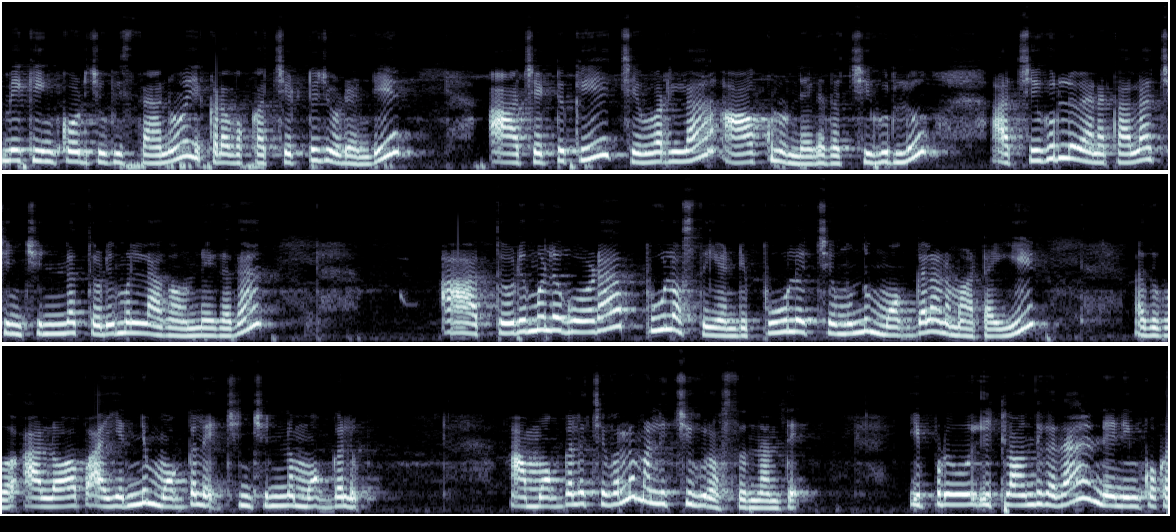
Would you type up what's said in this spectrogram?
మీకు ఇంకోటి చూపిస్తాను. ఇక్కడ ఒక చెట్టు చూడండి. ఆ చెట్టుకి చివర్ల ఆకులు ఉన్నాయి కదా చిగుర్లు. ఆ చిగుర్లు వెనకాల చిన్న చిన్న తొడిముల్లాగా ఉన్నాయి కదా. ఆ తొడిములు కూడా పూలు వస్తాయండి పూలు వచ్చే ముందు మొగ్గలు అనమాట అవి అదిగో ఆ లోప అవన్నీ మొగ్గలే చిన్న చిన్న మొగ్గలు. ఆ మొగ్గల చివరిలో మళ్ళీ చిగురు వస్తుంది అంతే. ఇప్పుడు ఇట్లా ఉంది కదా నేను ఇంకొక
